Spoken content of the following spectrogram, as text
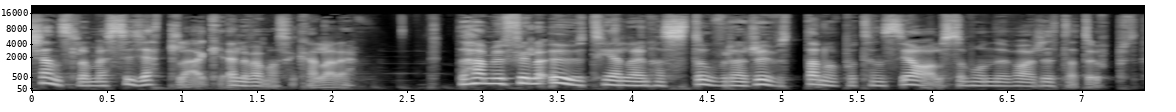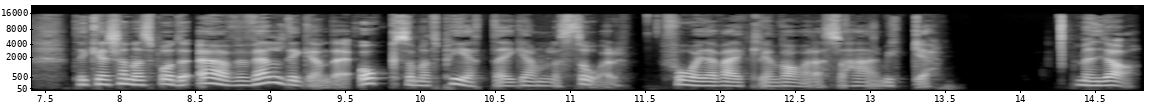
känslomässig jetlag, eller vad man ska kalla det. Det här med att fylla ut hela den här stora rutan av potential som hon nu har ritat upp, det kan kännas både överväldigande och som att peta i gamla sår. Får jag verkligen vara så här mycket? Men ja,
